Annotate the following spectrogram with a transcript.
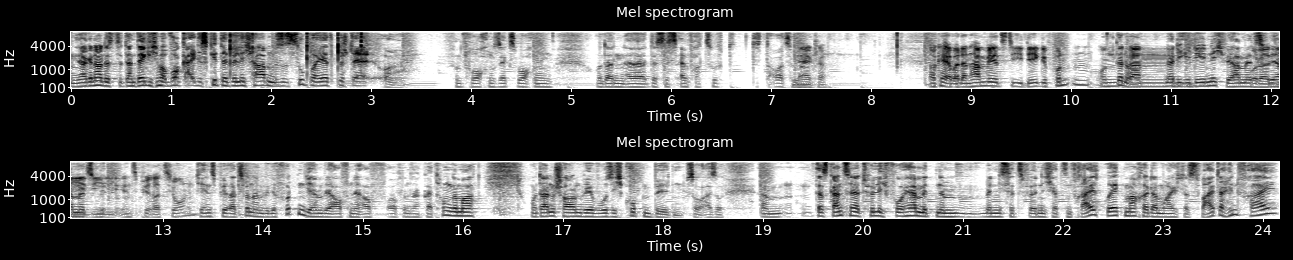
Ja, genau, das, dann denke ich immer, boah, geil, das Gitter will ich haben, das ist super, jetzt bestell. Oh, fünf Wochen, sechs Wochen und dann, äh, das ist einfach zu, das dauert zu lange. Ja, klar. Okay, aber dann haben wir jetzt die Idee gefunden und Genau. dann. Na, die Idee nicht. Wir haben jetzt, oder wir haben die, jetzt die Inspiration. Die Inspiration haben wir gefunden, die haben wir auf, eine, auf, auf unseren Karton gemacht und dann schauen wir, wo sich Gruppen bilden. So, also ähm, das Ganze natürlich vorher mit einem, wenn ich jetzt, wenn ich jetzt ein freies Projekt mache, dann mache ich das weiterhin frei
